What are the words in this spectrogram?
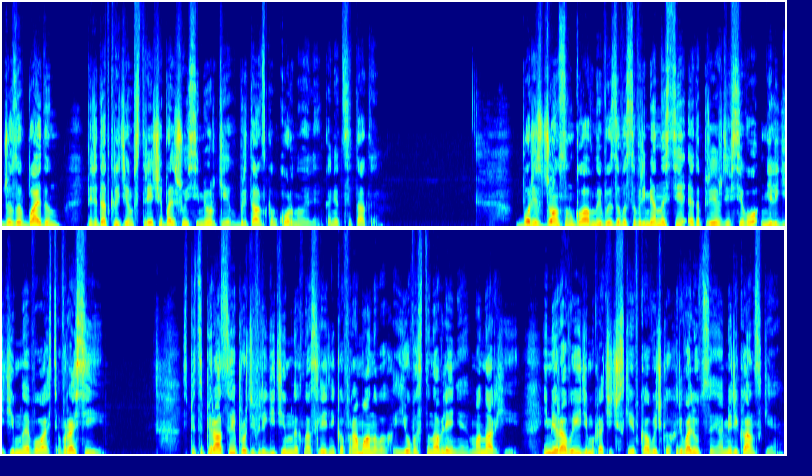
Джозеф Байден, перед открытием встречи Большой Семерки в британском Корнуэлле. Конец цитаты. Борис Джонсон, главные вызовы современности – это прежде всего нелегитимная власть в России. Спецоперации против легитимных наследников Романовых, ее восстановление, монархии и мировые демократические в кавычках революции, американские.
